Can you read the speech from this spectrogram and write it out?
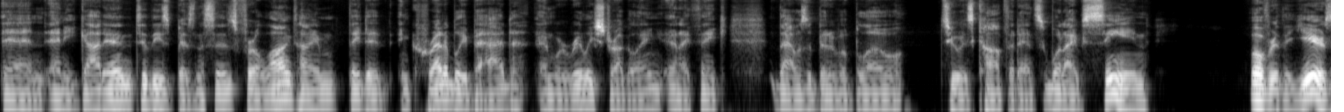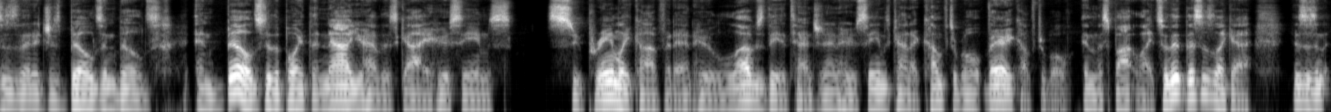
And and he got into these businesses for a long time. They did incredibly bad and were really struggling. And I think that was a bit of a blow to his confidence. What I've seen over the years is that it just builds and builds and builds to the point that now you have this guy who seems supremely confident, who loves the attention, who seems kind of comfortable, very comfortable in the spotlight. So th- this is like a this is an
